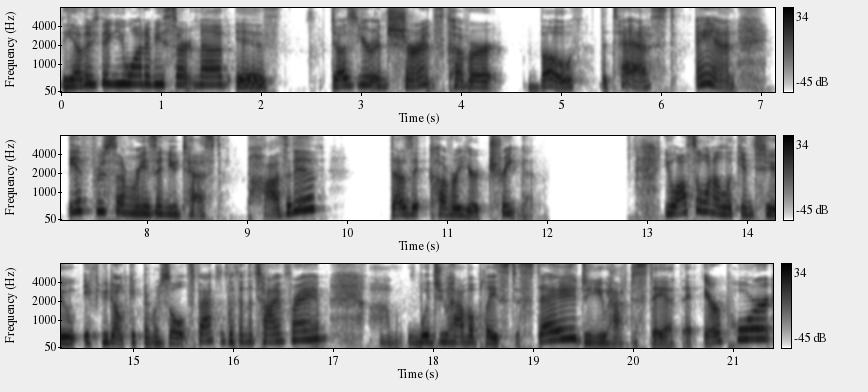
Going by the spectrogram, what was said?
The other thing you want to be certain of is does your insurance cover both the test and if for some reason you test positive, does it cover your treatment? You also want to look into if you don't get the results back within the time frame, um, would you have a place to stay? Do you have to stay at the airport?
